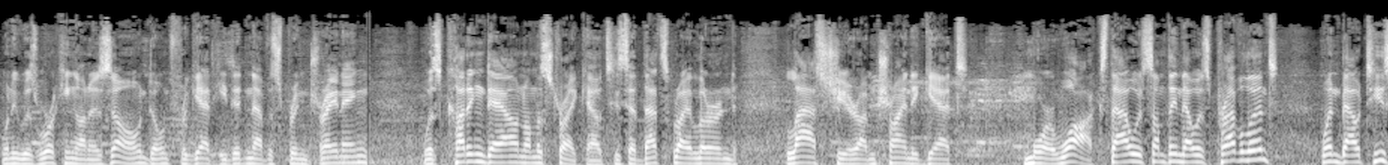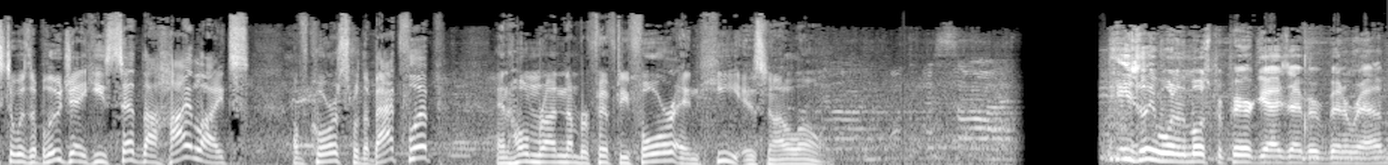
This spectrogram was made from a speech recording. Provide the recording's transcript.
when he was working on his own. Don't forget, he didn't have a spring training, was cutting down on the strikeouts. He said, That's what I learned last year. I'm trying to get more walks. That was something that was prevalent when Bautista was a Blue Jay. He said the highlights, of course, were the bat flip and home run number 54, and he is not alone. Easily one of the most prepared guys I've ever been around.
